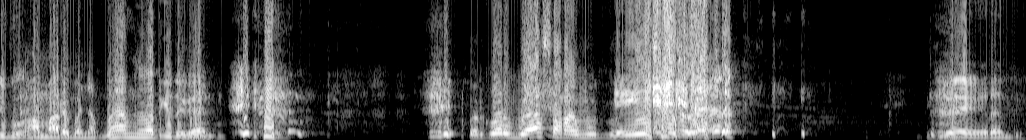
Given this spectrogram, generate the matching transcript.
Dibuka kamarnya banyak banget gitu kan. Baru keluar basah rambut lu. Iya. Gue heran tuh.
